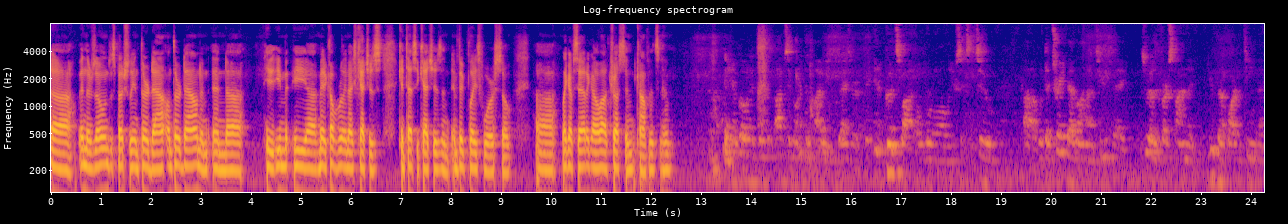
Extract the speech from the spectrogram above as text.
uh, in their zones, especially in third down on third down, and and uh, he he, he uh, made a couple really nice catches, contested catches, and, and big plays for us. So, uh, like I've said, I got a lot of trust and confidence in him. You going into, obviously going into the bye week, you guys are in a good spot overall. You're six and two. Uh, with the trade deadline on Tuesday, it's really the first time that you've been a part of a team that,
